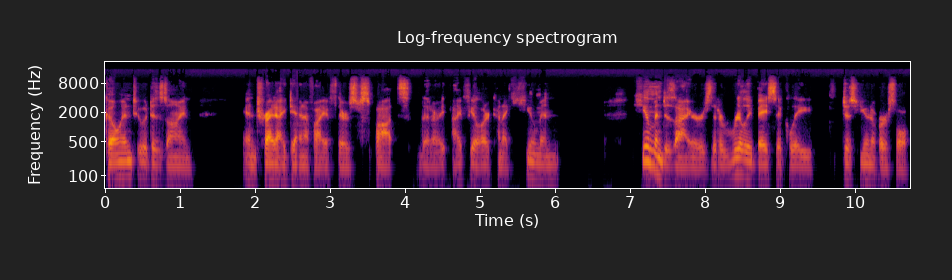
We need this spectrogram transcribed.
go into a design and try to identify if there's spots that I, I feel are kind of human human desires that are really basically just universal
